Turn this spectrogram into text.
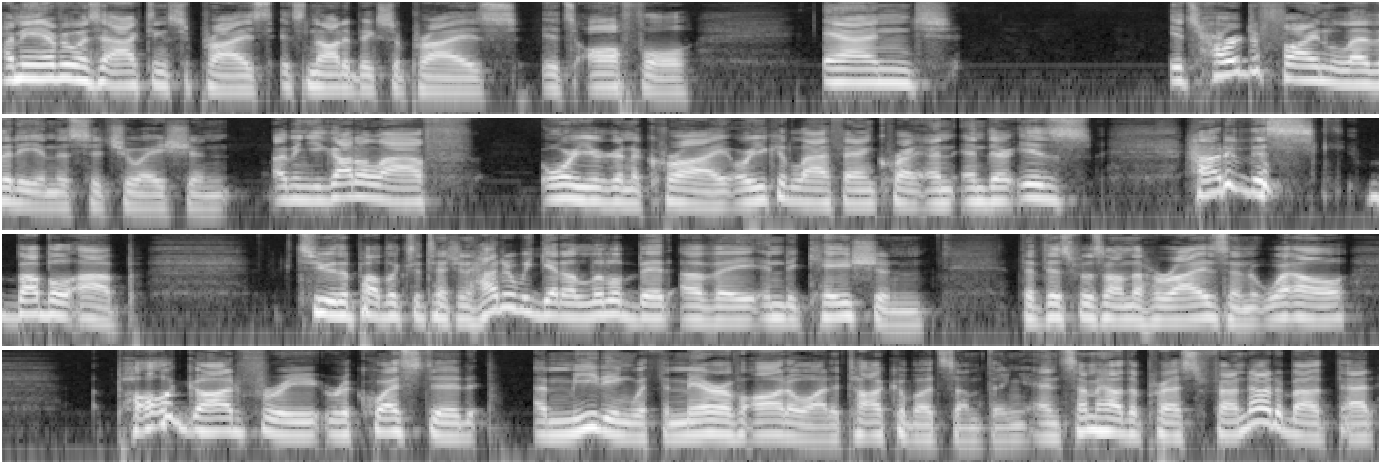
I mean, everyone's acting surprised. It's not a big surprise. It's awful. And it's hard to find levity in this situation. I mean, you got to laugh or you're going to cry, or you could laugh and cry. And, and there is, how did this bubble up to the public's attention? How did we get a little bit of a indication that this was on the horizon? Well, Paul Godfrey requested a meeting with the mayor of Ottawa to talk about something, and somehow the press found out about that.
